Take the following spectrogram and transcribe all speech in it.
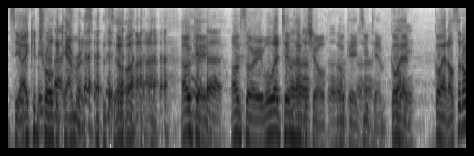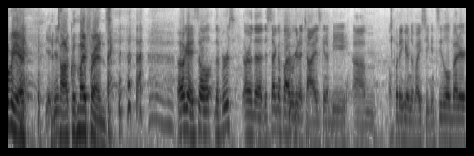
See, I control the cameras. so, okay. I'm sorry. We'll let Tim have the show. uh-huh, okay, it's you, uh-huh. Tim. Go Tell ahead. me. Go ahead. I'll sit over here Yeah, and just- talk with my friends. Okay, so the first or the the second fly we're gonna tie is gonna be um, I'll put it here in the vise so you can see a little better.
